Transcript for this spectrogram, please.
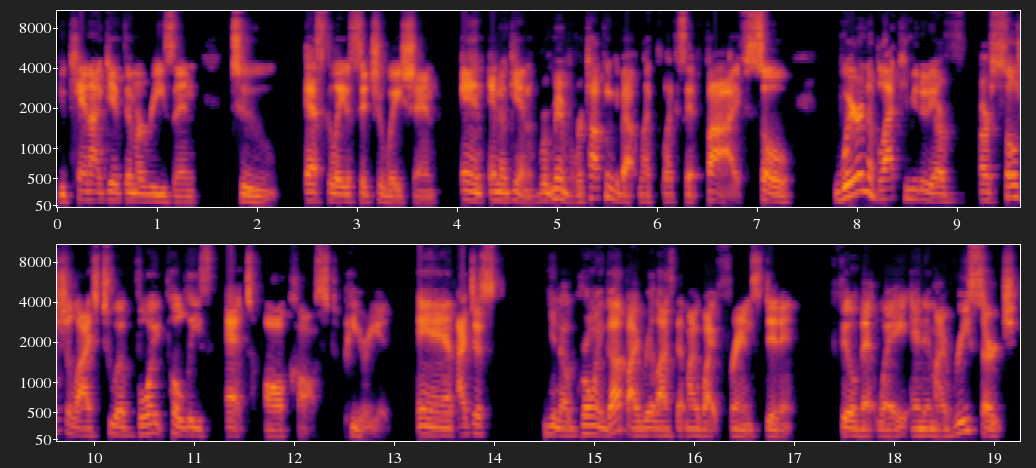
You cannot give them a reason to escalate a situation. And and again, remember, we're talking about like like I said, five. So we're in the black community are are socialized to avoid police at all cost period. And i just you know growing up i realized that my white friends didn't feel that way. And in my research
